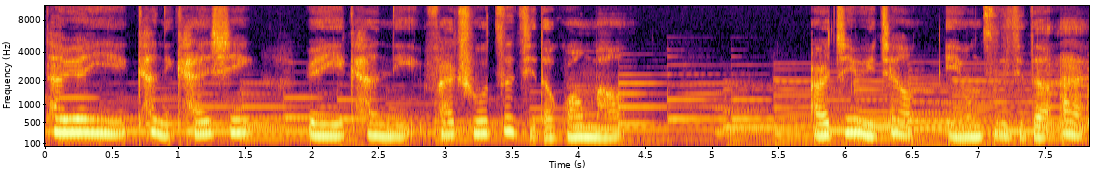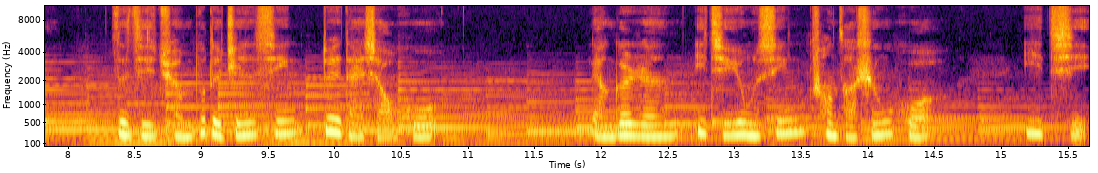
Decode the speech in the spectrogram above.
他愿意看你开心，愿意看你发出自己的光芒。而金鱼酱也用自己的爱，自己全部的真心对待小胡。两个人一起用心创造生活，一起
